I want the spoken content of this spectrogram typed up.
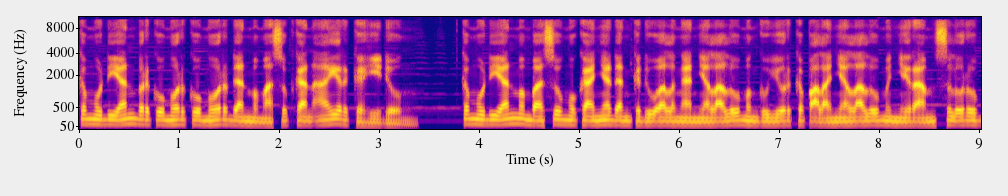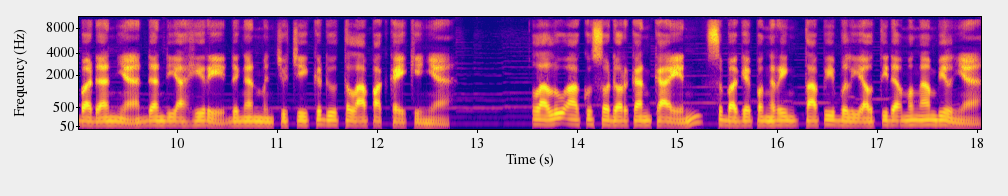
Kemudian berkumur-kumur dan memasukkan air ke hidung. Kemudian membasuh mukanya dan kedua lengannya lalu mengguyur kepalanya lalu menyiram seluruh badannya dan diakhiri dengan mencuci kedua telapak kakinya. Lalu aku sodorkan kain, sebagai pengering tapi beliau tidak mengambilnya.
